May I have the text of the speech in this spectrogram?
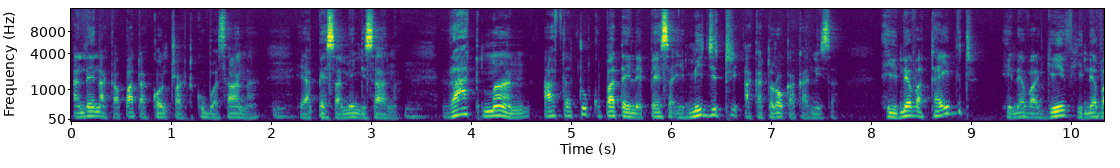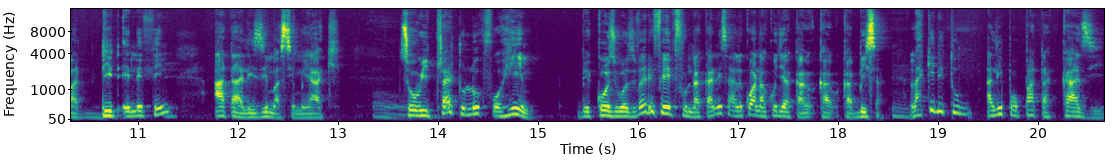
and then akapata contract kubwa sana mm. ya pesa mingi sana mm. that man after tu kupata ile pesa immediately akatoroka kanisa he never tithed he never gave he never did anything hata mm. alizima simu yake oh. so we try to look for him because he was very faithful na kanisa alikuwa anakuja ka, ka, kabisa mm. lakini tu alipopata kazi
